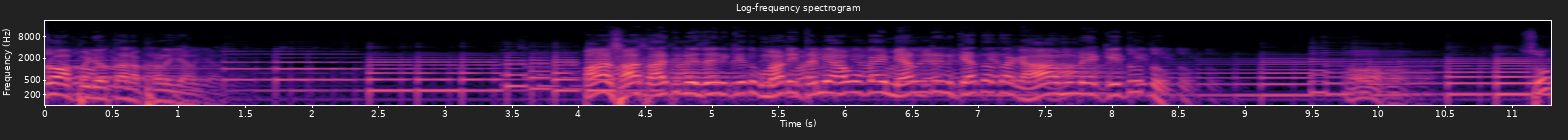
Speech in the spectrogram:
જોવા પડ્યો તારા ફળિયા પાંચ સાત આદમી જઈને કીધું માડી, તમે આવું કઈ મેલડીને કહેતા હતા કે, હા મેં કીધું તું. શું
